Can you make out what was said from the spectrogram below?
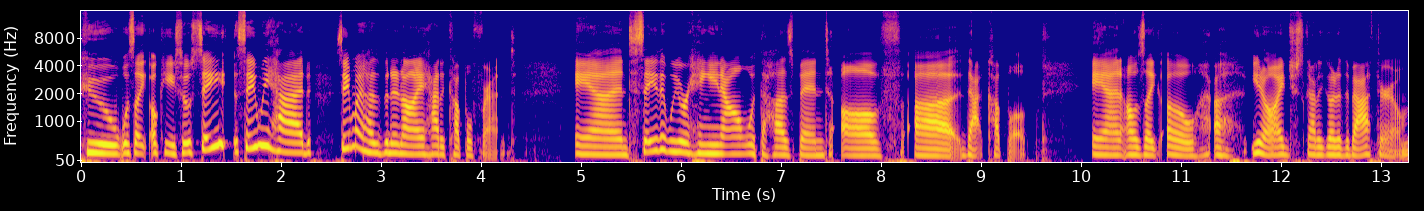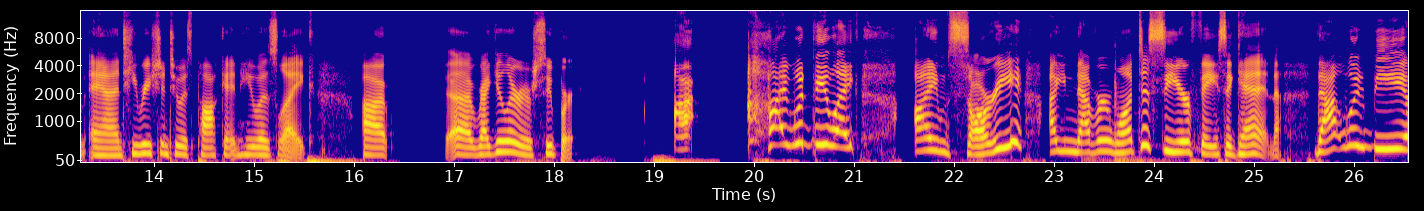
who was like, okay, so say say we had say my husband and I had a couple friend, and say that we were hanging out with the husband of uh, that couple. And I was like, oh, uh, you know, I just got to go to the bathroom. And he reached into his pocket and he was like, uh, uh, regular or super? I, I would be like, I'm sorry. I never want to see your face again. That would be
